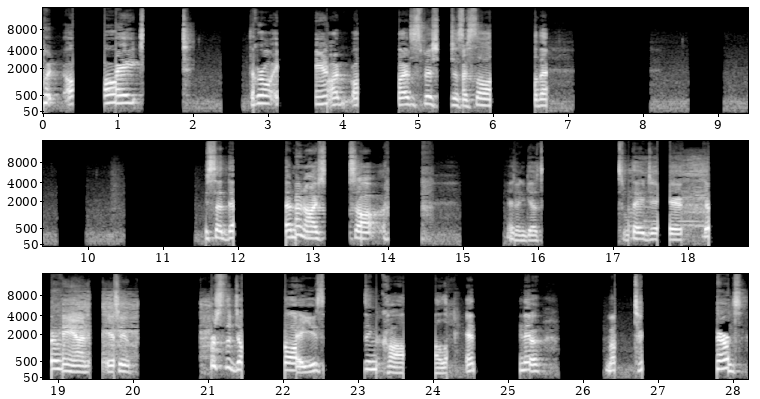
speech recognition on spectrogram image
Put all right. The girl and I, I was suspicious. I saw that. He said that, and I saw. And guess what they did. Their, their is to force the dog using the collar and then uh, parents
